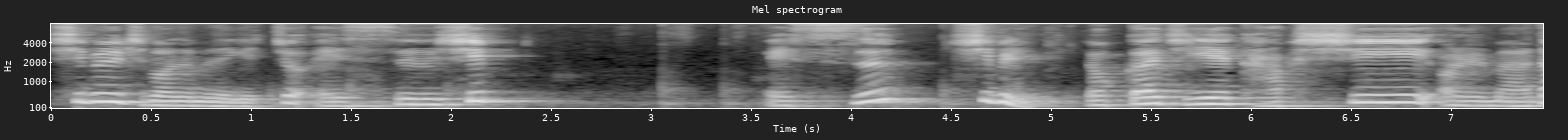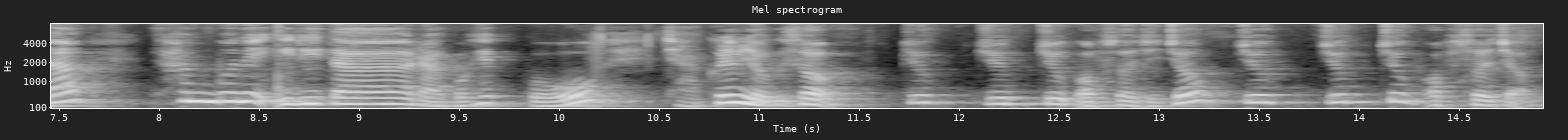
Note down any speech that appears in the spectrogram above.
10을 집어넣으면 되겠죠? S10, S11, 여기까지의 값이 얼마다? 3분의 1이다 라고 했고, 자, 그럼 여기서 쭉쭉쭉 없어지죠? 쭉쭉쭉 없어져.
